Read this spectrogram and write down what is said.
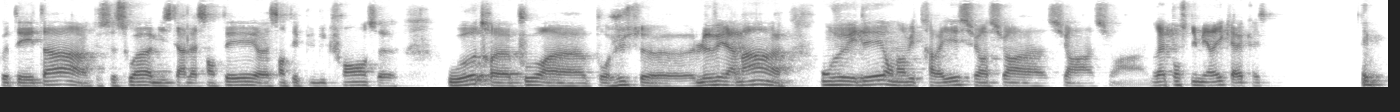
côté État, que ce soit ministère de la Santé, Santé publique France ou autre, pour pour juste lever la main. On veut aider, on a envie de travailler sur sur sur, sur une réponse numérique à la crise. Et,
